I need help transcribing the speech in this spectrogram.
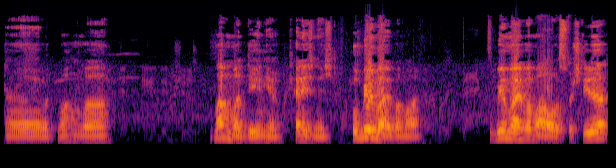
Äh, was machen wir? Machen wir den hier. Kenne ich nicht. Probieren wir einfach mal. Probieren wir einfach mal aus. Versteht ihr?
